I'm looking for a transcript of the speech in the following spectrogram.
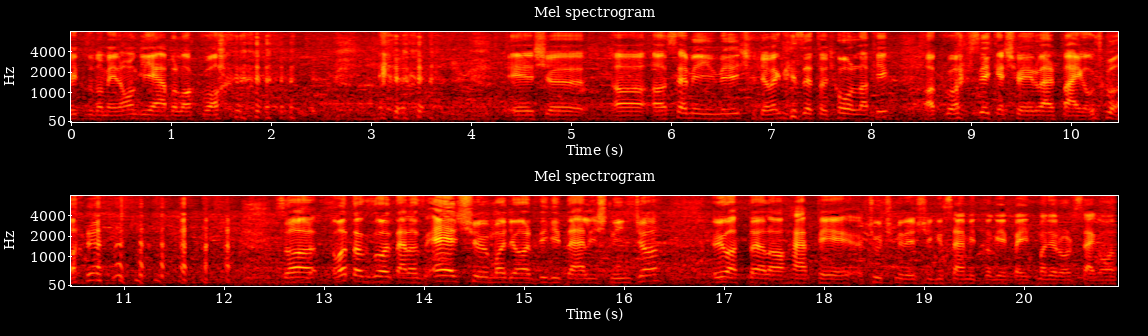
mit tudom én, Angliába lakva, és a, a személyén is, hogyha megnézed, hogy hol lakik, akkor Székesfehérvár pályaudvar. szóval Vatak Zoltán az első magyar digitális ninja, ő adta el a HP csúcsminőségű számítógépeit Magyarországon.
